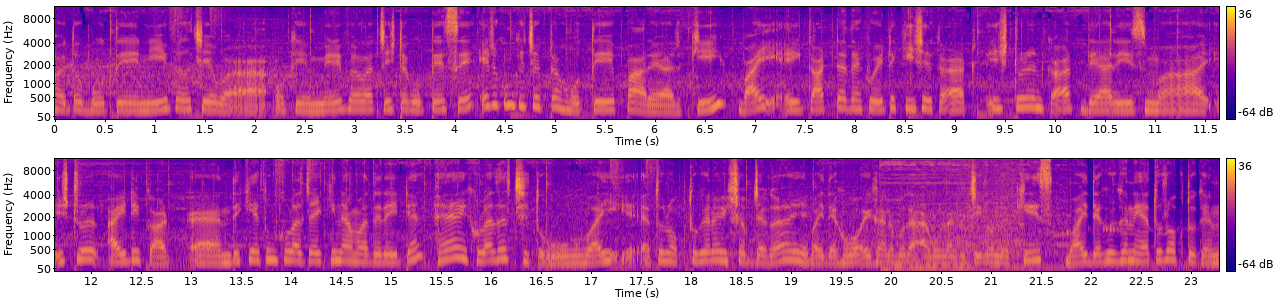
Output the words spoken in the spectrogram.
হয়তো বোতে নিয়ে ফেলছে বা ওকে মেরে ফেলার চেষ্টা করতেছে। এরকম কিছু একটা হতে পারে আর কি। ভাই, এই কার্ডটা দেখো, এটা কিসের card student card there is my student ID card দেখি এখন খোলা যায় কিনা আমাদের এইটা। হ্যাঁ খোলা যাচ্ছে তো। ভাই, এত রক্ত কেন এইসব জায়গায়? ভাই, দেখো, এখানে বোধহয় আগুন লাগছিল না কিস ভাই, দেখো এখানে এত রক্ত কেন?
